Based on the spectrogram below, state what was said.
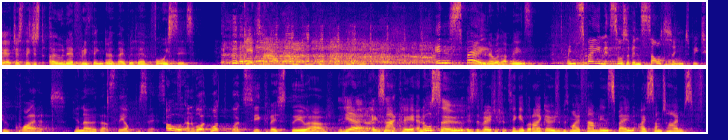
Yeah, just they just own everything, don't they, with their voices? Get out. In Spain, You know what that means? In Spain, it's sort of insulting to be too quiet. You know, that's the opposite. It's Oh. kind of what, what, what secrets do you have? Yeah, exactly. And also, it's a very different thing here. When I go with my family in Spain, I sometimes,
